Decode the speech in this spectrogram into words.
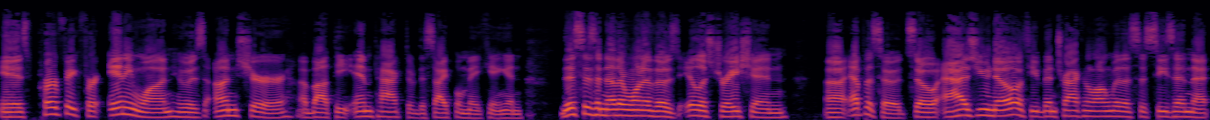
is perfect for anyone who is unsure about the impact of disciple making. And this is another one of those illustration uh, episodes. So, as you know, if you've been tracking along with us this season, that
